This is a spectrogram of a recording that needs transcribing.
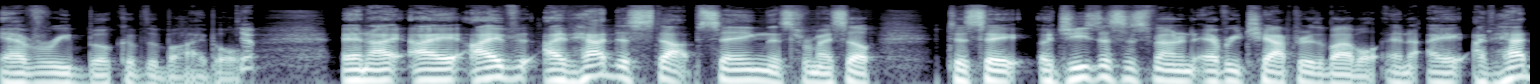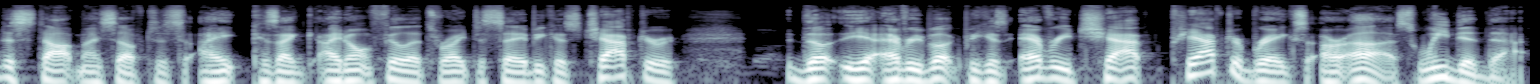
every book of the Bible. Yep. And I, I, I've, I've had to stop saying this for myself to say uh, Jesus is found in every chapter of the Bible. And I, I've had to stop myself to, I, because I, I don't feel that's right to say because chapter The, yeah, every book because every chap chapter breaks are us. We did that.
